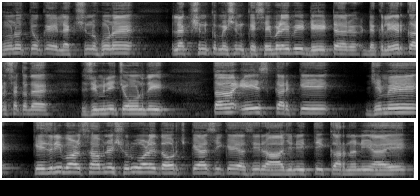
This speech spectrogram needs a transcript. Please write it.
ਹੁਣ ਕਿਉਂਕਿ ਇਲੈਕਸ਼ਨ ਹੋਣਾ ਹੈ, ਇਲੈਕਸ਼ਨ ਕਮਿਸ਼ਨ ਕਿਸੇ ਵੇਲੇ ਵੀ ਡੇਟ ਡਿਕਲੇਅਰ ਕਰ ਸਕਦਾ ਹੈ ਜ਼ਿਮਨੀ ਚੋਣ ਦੀ। ਤਾਂ ਇਸ ਕਰਕੇ ਜਿਵੇਂ ਕੇਜਰੀਵਾਲ ਸਾਹਿਬ ਨੇ ਸ਼ੁਰੂ ਵਾਲੇ ਦੌਰ 'ਚ ਕਿਹਾ ਸੀ ਕਿ ਅਸੀਂ ਰਾਜਨੀਤੀ ਕਰਨ ਨਹੀਂ ਆਏ,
